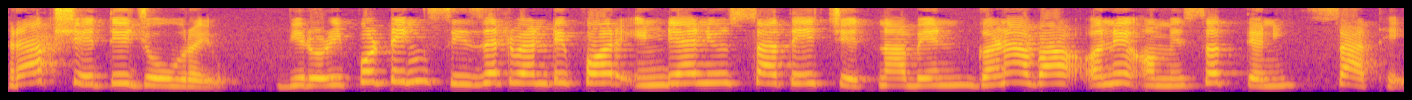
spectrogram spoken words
રાખશે તે જોવું રહ્યું. બ્યુરો રિપોર્ટિંગ સીઝે ટ્વેન્ટી ફોર ઇન્ડિયા ન્યૂઝ સાથે ચેતનાબેન ગણાવા અને અમે સત્યની સાથે.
